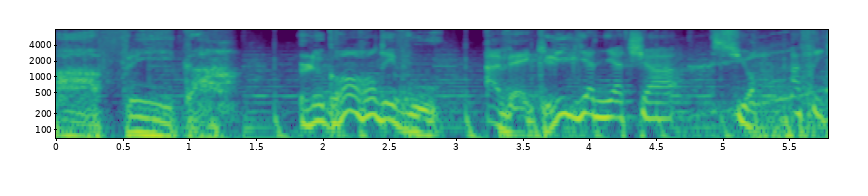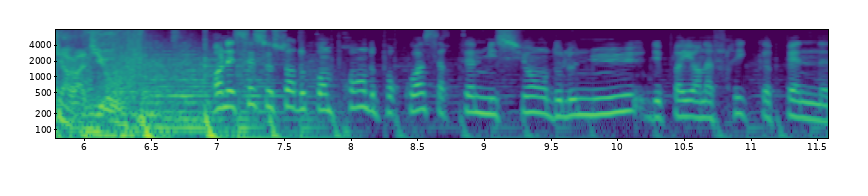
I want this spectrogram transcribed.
Africa. Le grand rendez-vous avec Liliane Niacha sur Africa Radio. On essaie ce soir de comprendre pourquoi certaines missions de l'ONU déployées en Afrique peinent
